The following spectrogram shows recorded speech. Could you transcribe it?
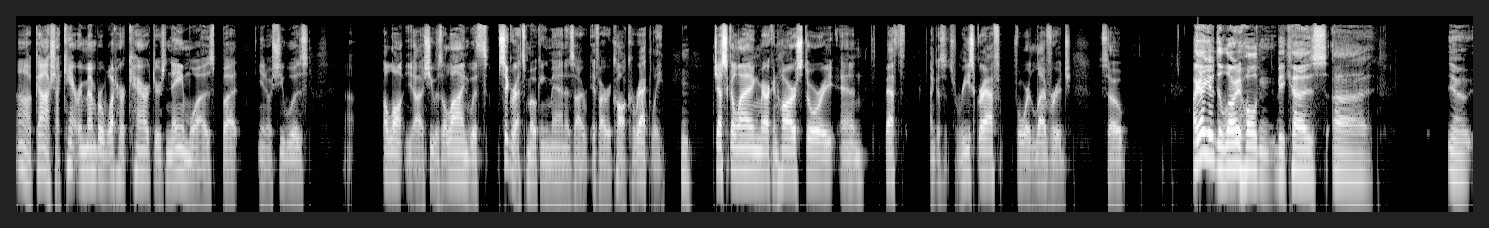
oh gosh, I can't remember what her character's name was, but you know, she was uh, along, uh, she was aligned with cigarette smoking man, as I if I recall correctly. Jessica Lange, American Horror Story, and Beth, I guess it's Riesgraf for Leverage. So I gotta give it to Laurie Holden because uh, you know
